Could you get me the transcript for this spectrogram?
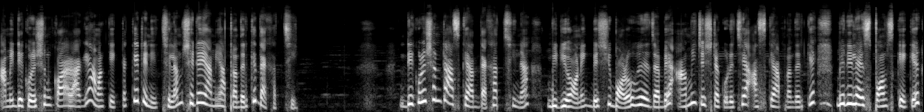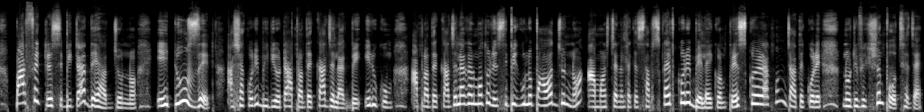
আমি ডেকোরেশন করার আগে আমার কেকটা কেটে নিচ্ছিলাম, সেটাই আমি আপনাদেরকে দেখাচ্ছি। ডেকোরেশনটা আজকে আর দেখাচ্ছি না। ভিডিও অনেক বেশি বড় হয়ে যাবে। আমি চেষ্টা করেছি আজকে আপনাদেরকে ভ্যানিলা স্পঞ্জ কেকের পারফেক্ট রেসিপিটা দেওয়ার জন্য। এ টু জেড আশা করি ভিডিওটা আপনাদের কাজে লাগবে। এরকম আপনাদের কাজে লাগার মতো রেসিপিগুলো পাওয়ার জন্য আমার চ্যানেলটাকে সাবস্ক্রাইব করে বেল আইকন প্রেস করে রাখুন যাতে করে নোটিফিকেশন পৌঁছে যায়।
